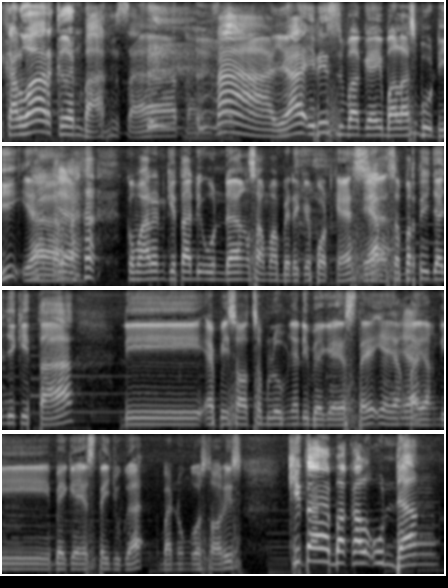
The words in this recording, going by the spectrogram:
Dikaluarkeun bangsat. bangsat. Nah, ya ini sebagai balas budi ya. Ya. Karena kemarin kita diundang sama BDG Podcast Ya. ya. Seperti janji kita di episode sebelumnya di BGST ya yang Ya. tayang di BGST juga Bandung Ghost Stories. Kita bakal undang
